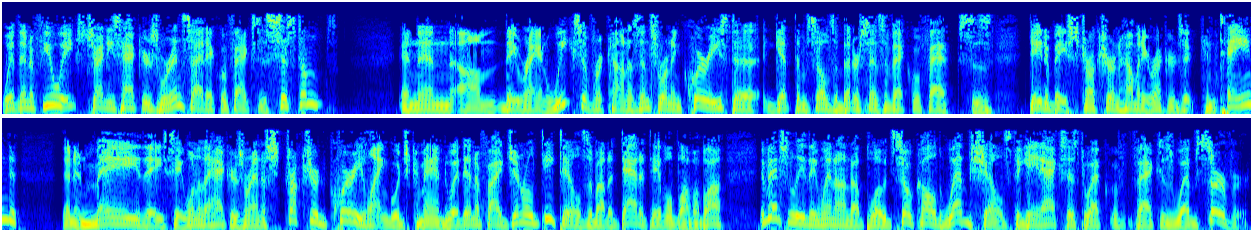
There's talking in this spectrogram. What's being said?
Within a few weeks, Chinese hackers were inside Equifax's systems, and then um, they ran weeks of reconnaissance, running queries to get themselves a better sense of Equifax's database structure and how many records it contained. Then in May, they say one of the hackers ran a structured query language command to identify general details about a data table, blah, blah, blah. Eventually, they went on to upload so-called web shells to gain access to Equifax's web server.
